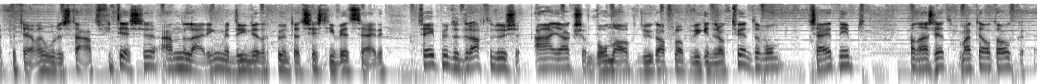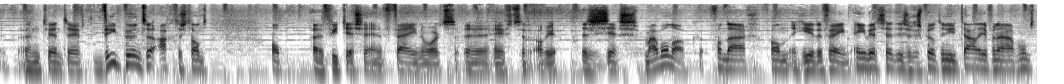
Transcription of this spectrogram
vertellen hoe het staat. Vitesse aan de leiding met 33 punten uit 16 wedstrijden. Twee punten erachter dus. Ajax won ook. Natuurlijk afgelopen weekend er ook Twente won. Zij het nipt van AZ, maar telt ook. En Twente heeft drie punten achterstand op uh, Vitesse. En Feyenoord uh, heeft er alweer zes. Maar won ook vandaag van Heerenveen. Eén wedstrijd is er gespeeld in Italië vanavond.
